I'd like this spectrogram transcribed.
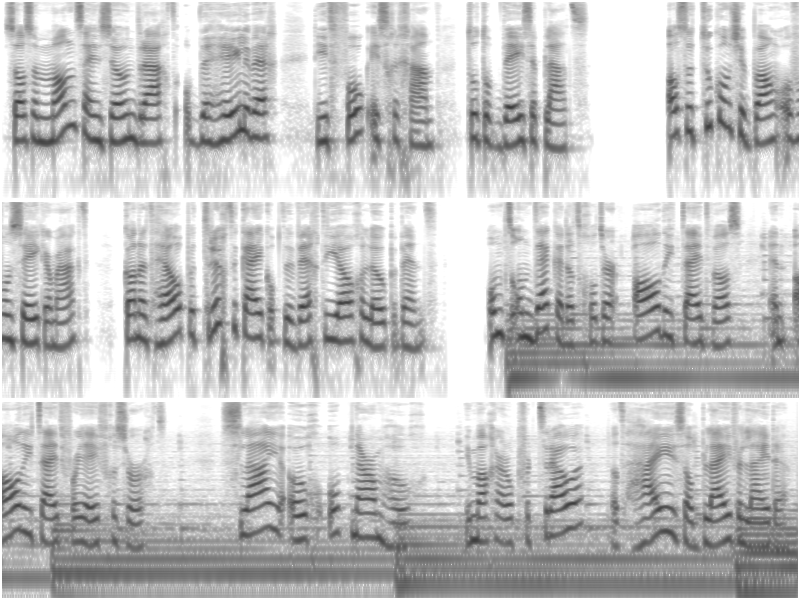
zoals een man zijn zoon draagt op de hele weg die het volk is gegaan tot op deze plaats. Als de toekomst je bang of onzeker maakt, kan het helpen terug te kijken op de weg die je al gelopen bent. Om te ontdekken dat God er al die tijd was en al die tijd voor je heeft gezorgd. Sla je ogen op naar omhoog. Je mag erop vertrouwen dat Hij je zal blijven leiden.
